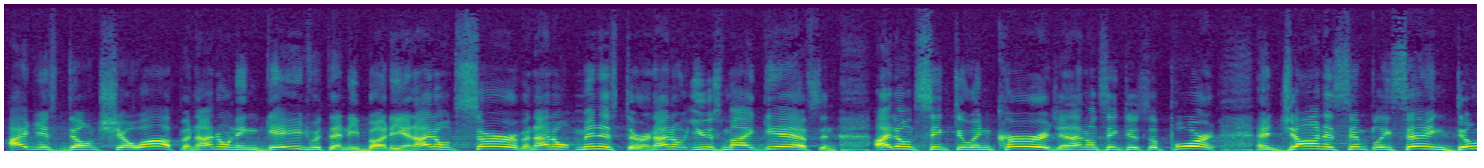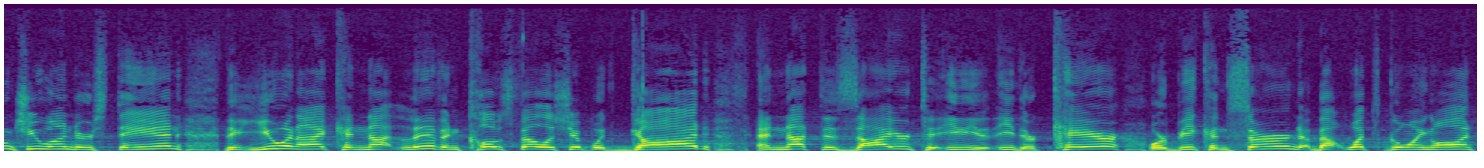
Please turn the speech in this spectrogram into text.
I just don't show up and I don't engage with anybody and I don't serve and I don't minister and I don't use my gifts and I don't seek to encourage and I don't seek to support. And John is simply saying, Don't you understand that you and I cannot live in close fellowship with God and not desire to either care or be concerned about what's going on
